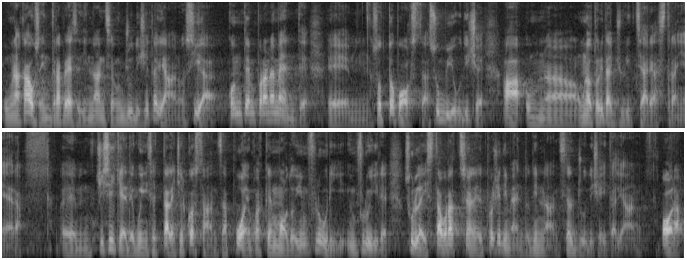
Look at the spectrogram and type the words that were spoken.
una causa intrapresa dinanzi a un giudice italiano sia contemporaneamente eh, sottoposta sub iudice a un'autorità un giudiziaria straniera. Eh, ci si chiede quindi se tale circostanza può in qualche modo influire sulla instaurazione del procedimento dinanzi al giudice italiano. Ora,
